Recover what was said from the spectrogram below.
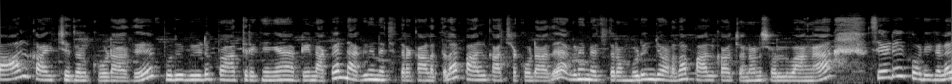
பால் காய்ச்சுதல் கூடாது. புது வீடு பார்த்துருக்கீங்க அப்படின்னாக்கா இந்த அக்னி நட்சத்திர காலத்தில் பால் காய்ச்சக்கூடாது. அக்னி நட்சத்திரம் முடிஞ்சோடனே தான் பால் காய்ச்சணும்னு சொல்லுவாங்க. செடி கொடிகளை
